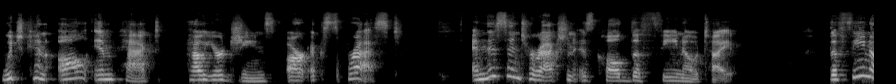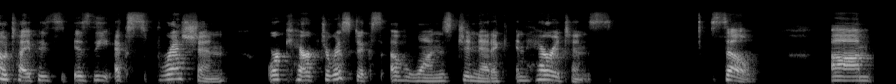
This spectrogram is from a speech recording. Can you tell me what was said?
which can all impact how your genes are expressed. And this interaction is called the phenotype. The phenotype is, is the expression or characteristics of one's genetic inheritance. So, um,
